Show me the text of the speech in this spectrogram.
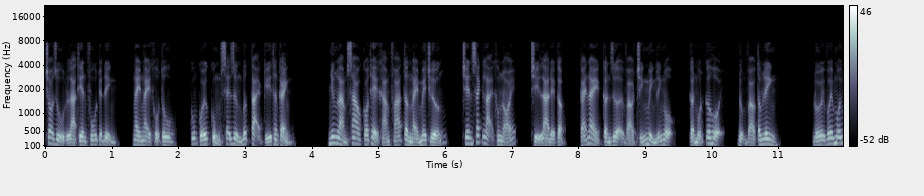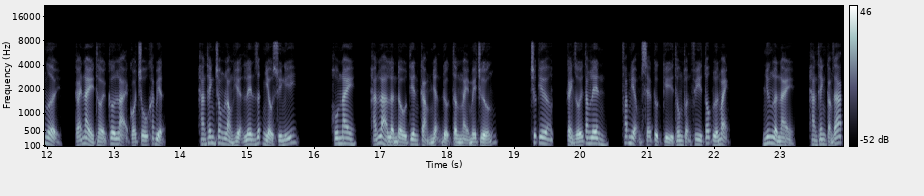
cho dù là thiên phú tuyệt đỉnh, ngày ngày khổ tu, cũng cuối cùng sẽ dừng bước tại ký thân cảnh. Nhưng làm sao có thể khám phá tầng này mê trướng trên sách lại không nói, chỉ là đề cập, cái này cần dựa vào chính mình lĩnh ngộ, cần một cơ hội, đụng vào tâm linh. Đối với mỗi người, cái này thời cơ lại có chỗ khác biệt. Hàn thanh trong lòng hiện lên rất nhiều suy nghĩ. Hôm nay hắn là lần đầu tiên cảm nhận được tầng này mê trướng. Trước kia, cảnh giới tăng lên, pháp niệm sẽ cực kỳ thông thuận phi tốc lớn mạnh. Nhưng lần này, hàn thanh cảm giác,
